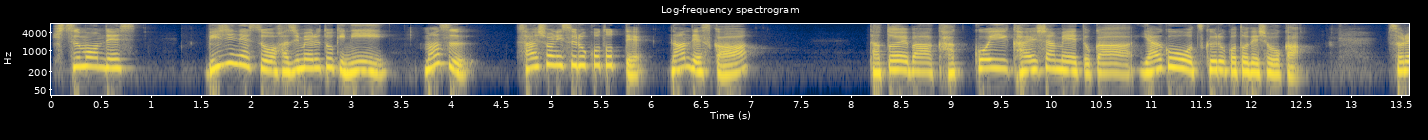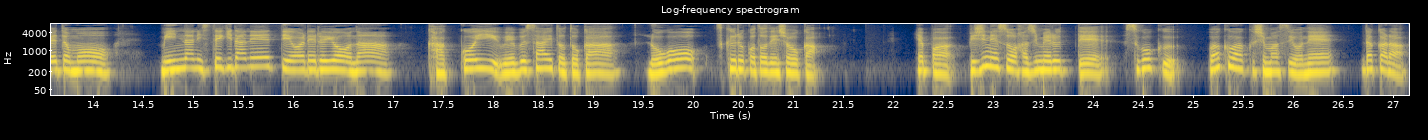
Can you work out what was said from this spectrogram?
質問です。ビジネスを始めるときに、まず最初にすることって何ですか？例えば、かっこいい会社名とか屋号を作ることでしょうか？それとも、みんなに素敵だねって言われるような、かっこいいウェブサイトとか、ロゴを作ることでしょうかやっぱビジネスを始めるってすごくワクワクしますよね。だから、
